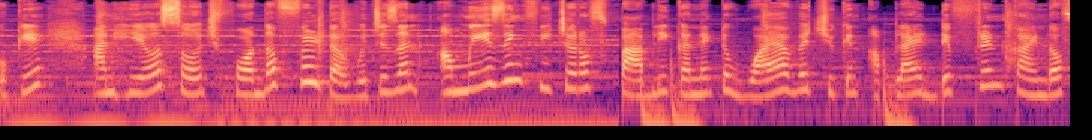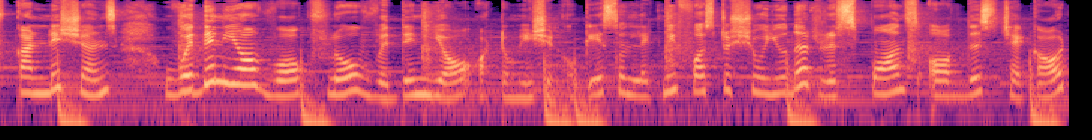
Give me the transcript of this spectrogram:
okay? And here search for the filter which is an amazing feature of Pabbly Connect via which you can apply different kind of conditions within your workflow within your automation okay? So let me first to show you the response of this checkout.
